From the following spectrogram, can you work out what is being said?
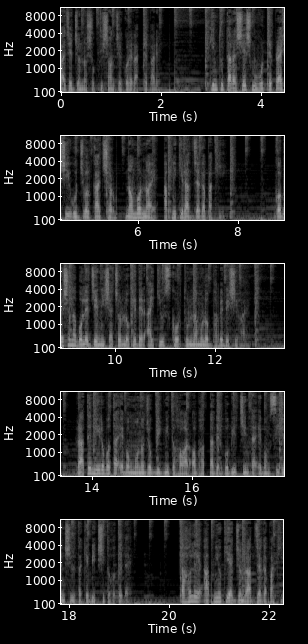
কাজের জন্য শক্তি সঞ্চয় করে রাখতে পারে। কিন্তু তারা শেষ মুহূর্তে প্রায়শই উজ্জ্বল কাজ সর্ব নম্বর নয়, আপনি কি রাতজাগা পাখি? গবেষণা বলে যে নিশাচর লোকেদের আইকিউ স্কোর তুলনামূলকভাবে বেশি হয়। রাতের নীরবতা এবং মনোযোগ বিঘ্নিত হওয়ার অভাব তাদের গভীর চিন্তা এবং সৃজনশীলতাকে বিকশিত হতে দেয়। তাহলে আপনিও কি একজন রাতজাগা পাখি?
